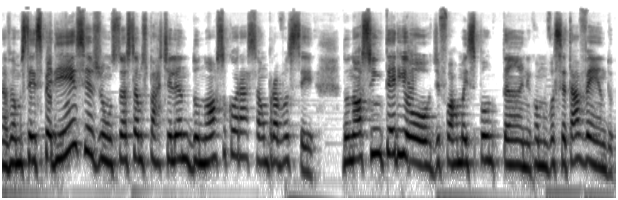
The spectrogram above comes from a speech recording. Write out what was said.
Nós vamos ter experiências juntos. Nós estamos partilhando do nosso coração para você, do nosso interior, de forma espontânea, como você está vendo.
